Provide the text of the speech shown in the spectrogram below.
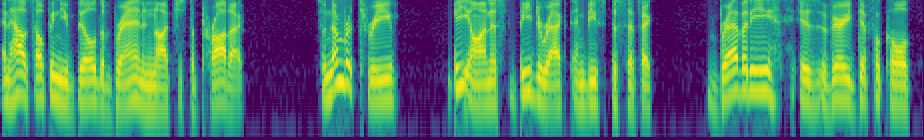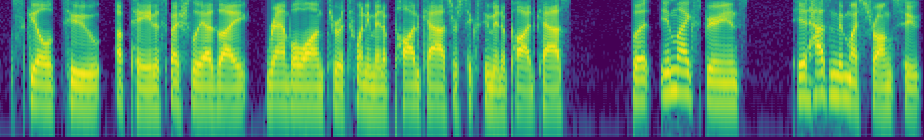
and how it's helping you build a brand and not just a product. So number 3, be honest, be direct and be specific. Brevity is a very difficult skill to obtain, especially as I ramble on through a 20 minute podcast or 60 minute podcast. But in my experience, it hasn't been my strong suit.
